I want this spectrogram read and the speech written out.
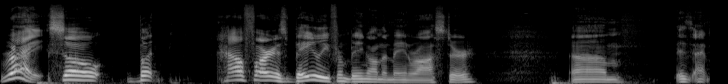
right. So, but how far is Bayley from being on the main roster? Um, is that,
